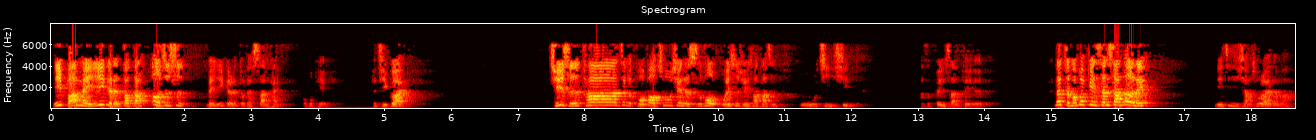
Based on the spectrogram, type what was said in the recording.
你把每一个人都当恶知识，每一个人都在伤害你。我不骗你，很奇怪。其实他这个果报出现的时候，唯识学说它是无记性的，它是非善非恶的。那怎么会变成善恶呢？你自己想出来的嘛？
